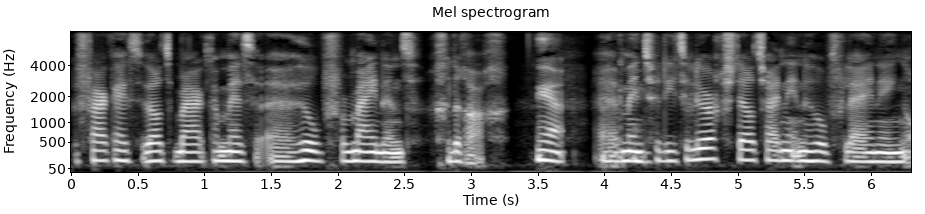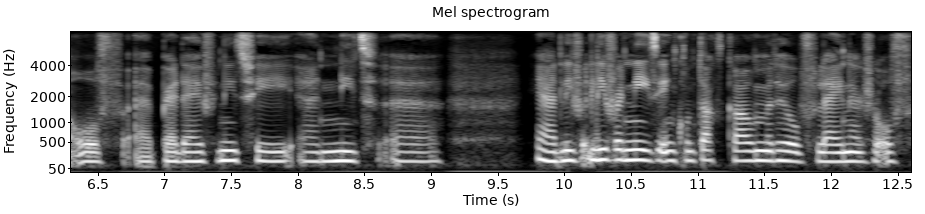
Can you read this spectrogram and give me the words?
vaak heeft het wel te maken met hulpvermijdend gedrag. Ja, uh, mensen die teleurgesteld zijn in de hulpverlening... of uh, per definitie uh, niet, ja, liever, liever niet in contact komen met hulpverleners... of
